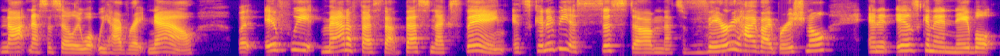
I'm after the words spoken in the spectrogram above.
not necessarily what we have right now. But if we manifest that best next thing, it's going to be a system that's very high vibrational and it is going to enable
